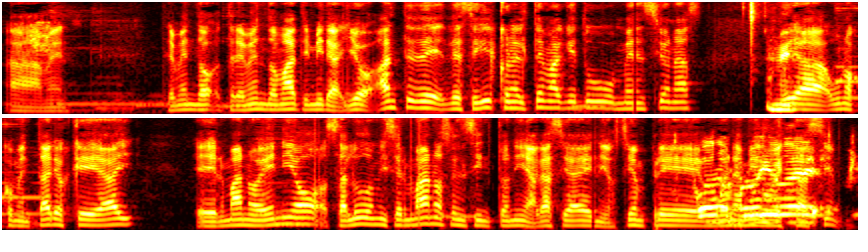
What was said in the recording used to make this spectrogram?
Amén. Tremendo, tremendo, Mati. Mira, yo antes de, seguir con el tema que tú mencionas, voy a unos comentarios que hay hermano Enio, saludo mis hermanos en sintonía. Gracias, Enio. Siempre un buen amigo que está siempre.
